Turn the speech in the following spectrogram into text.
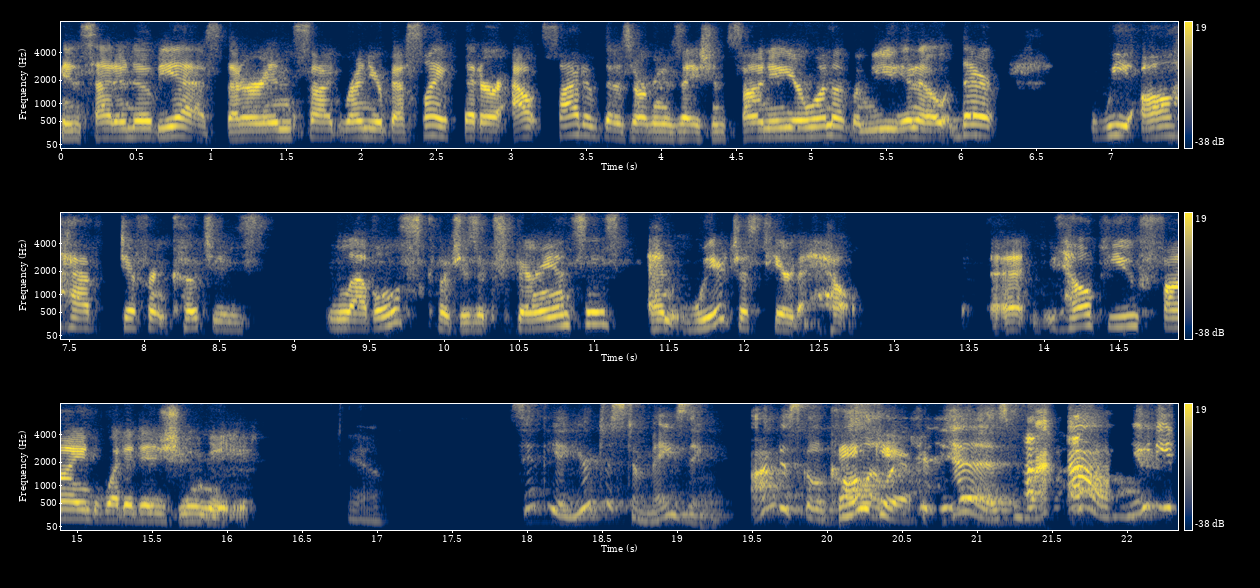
inside of OBS that are inside Run Your Best Life, that are outside of those organizations. Sonya, you're one of them. You, you know, there we all have different coaches levels, coaches experiences, and we're just here to help. Uh, help you find what it is you need. Yeah. Cynthia, you're just amazing. I'm just going to call Thank it you. like it is. Wow, you need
